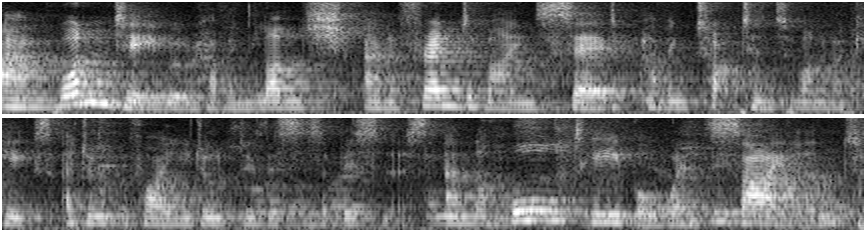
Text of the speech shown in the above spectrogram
And one day we were having lunch, and a friend of mine said, having tucked into one of my cakes, I don't know why you don't do this as a business. And the whole table went silent,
